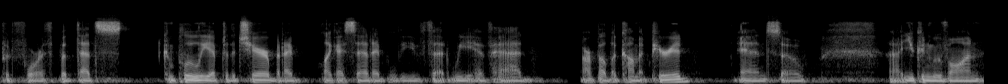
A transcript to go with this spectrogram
put forth, but that's completely up to the chair. But I, like I said, I believe that we have had our public comment period. And so uh, you can move on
